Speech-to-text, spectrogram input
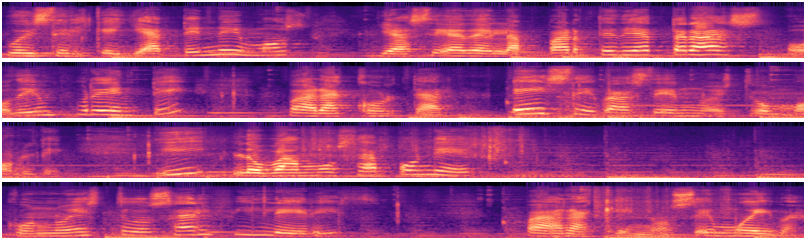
Pues el que ya tenemos, ya sea de la parte de atrás o de enfrente, para cortar. Ese va a ser nuestro molde. Y lo vamos a poner con nuestros alfileres para que no se mueva.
